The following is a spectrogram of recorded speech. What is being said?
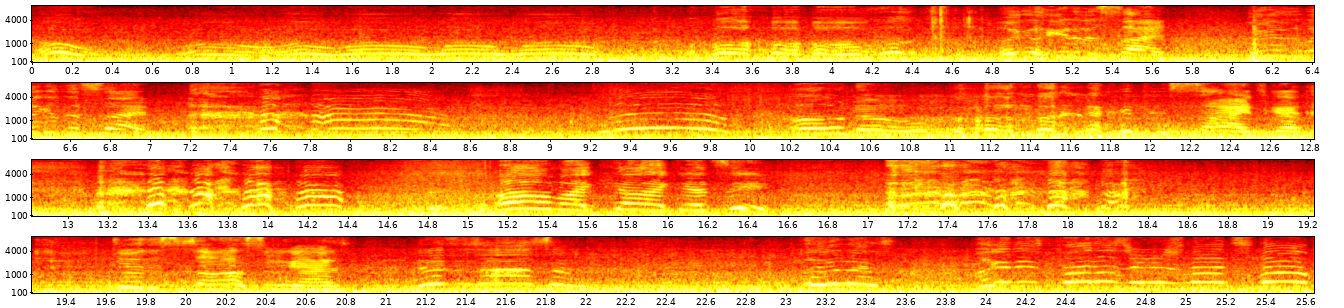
Oh, whoa, whoa, whoa, whoa, whoa. Whoa, look, look at the side. Look at, look at the side. Oh no. the sides, guys. oh my god, I can't see. Dude, this is awesome, guys. This is awesome. Look at this. Look at these puddles. They're just non-stop.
